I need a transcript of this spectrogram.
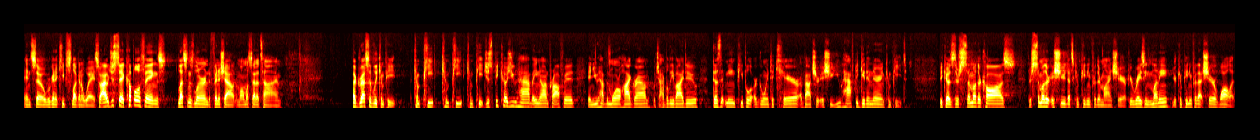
and so we're going to keep slugging away. So I would just say a couple of things, lessons learned to finish out. I'm almost out of time aggressively compete. Compete, compete, compete. Just because you have a nonprofit and you have the moral high ground, which I believe I do, doesn't mean people are going to care about your issue. You have to get in there and compete because there's some other cause, there's some other issue that's competing for their mind share. If you're raising money, you're competing for that share of wallet.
